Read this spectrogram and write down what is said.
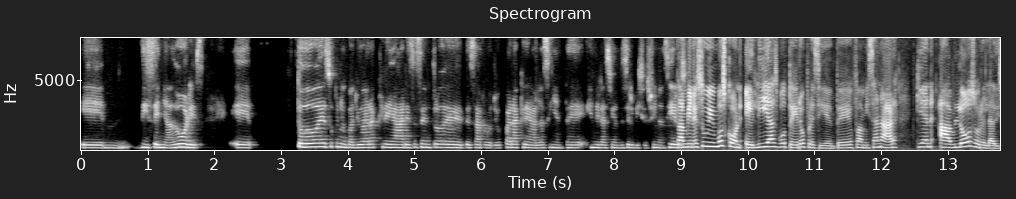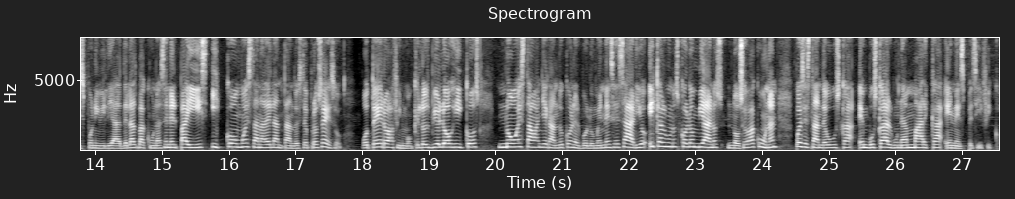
em, diseñadores. Todo eso que nos va a ayudar a crear ese centro de desarrollo para crear la siguiente generación de servicios financieros. También estuvimos con Elías Botero, presidente de Famisanar, quien habló sobre la disponibilidad de las vacunas en el país y cómo están adelantando este proceso. Botero afirmó que los biológicos no estaban llegando con el volumen necesario y que algunos colombianos no se vacunan, pues están de busca, en busca de alguna marca en específico.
